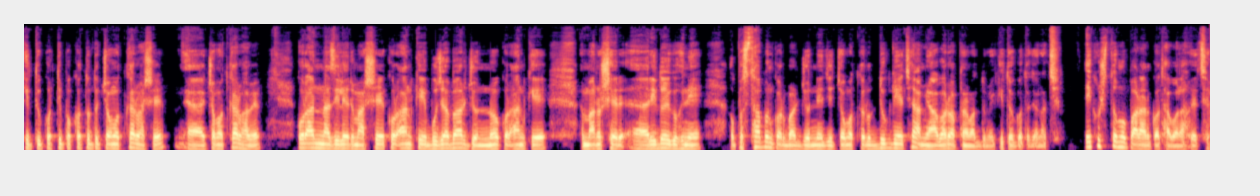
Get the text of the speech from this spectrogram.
কিন্তু কর্তৃপক্ষ অত্যন্ত চমৎকার ভাষে চমৎকারভাবে কোরআন নাজিলের মাসে কোরআনকে বুঝাবার জন্য, কোরআনকে মানুষের হৃদয় গহীনে উপস্থাপন করবার জন্য যে চমৎকার উদ্যোগ নিয়েছে, আমি আবারও আপনার মাধ্যমে কৃতজ্ঞতা জানাচ্ছি। একুশতম পাড়ার কথা বলা হয়েছে।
